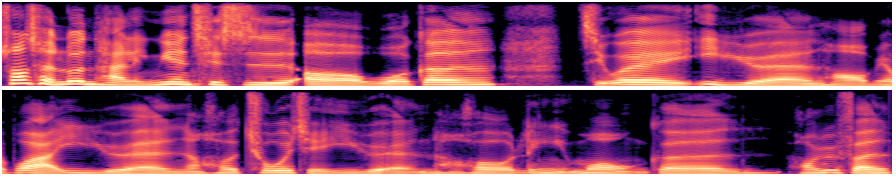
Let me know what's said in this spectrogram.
双城论坛里面，其实呃，我跟几位议员，哈，苗博雅议员，然后邱威杰议员，然后林以梦跟黄玉芬，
